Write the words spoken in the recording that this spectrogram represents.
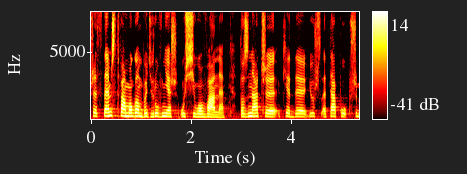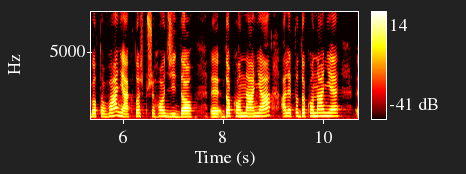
Przestępstwa mogą być również usiłowane. To znaczy, kiedy już z etapu przygotowania ktoś przychodzi do y, dokonania, ale to dokonanie y,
